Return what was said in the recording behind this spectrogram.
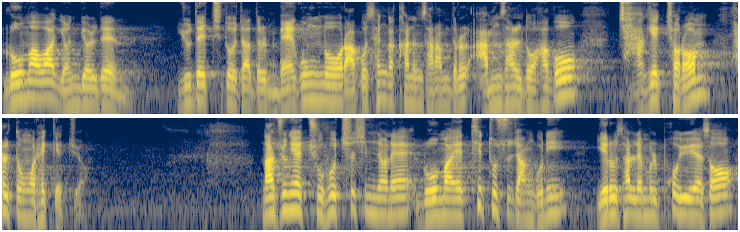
로마와 연결된 유대 지도자들 매국노라고 생각하는 사람들을 암살도 하고 자객처럼 활동을 했겠죠. 나중에 주후 70년에 로마의 티투스 장군이 예루살렘을 포위해서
